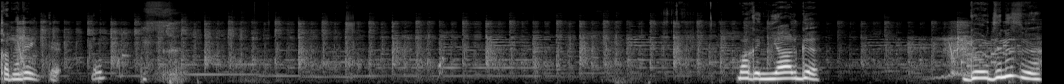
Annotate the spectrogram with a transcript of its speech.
Kamera gitti. Hop. Bakın yargı. Gördünüz mü?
